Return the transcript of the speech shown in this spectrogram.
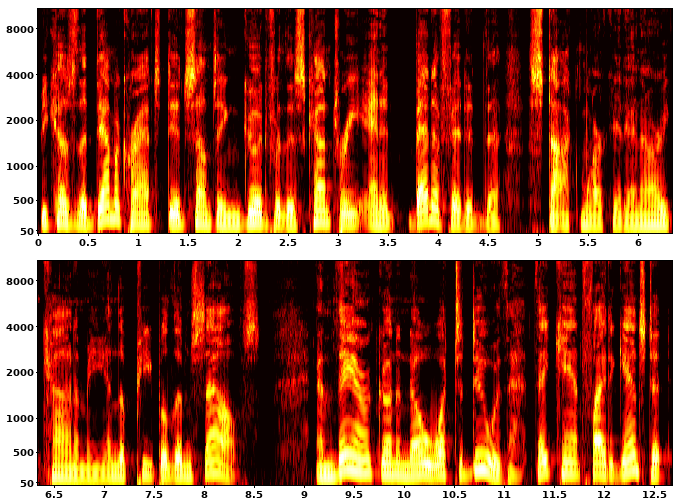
because the Democrats did something good for this country and it benefited the stock market and our economy and the people themselves. And they aren't going to know what to do with that. They can't fight against it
